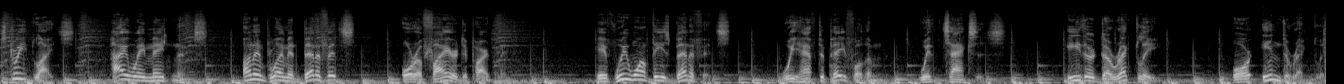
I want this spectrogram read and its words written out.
street lights, highway maintenance, unemployment benefits, or a fire department. If we want these benefits, we have to pay for them with taxes, either directly or indirectly.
